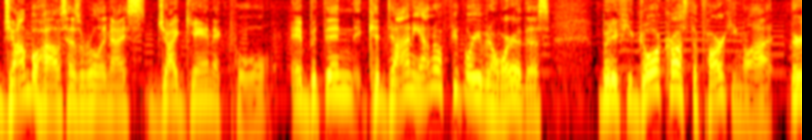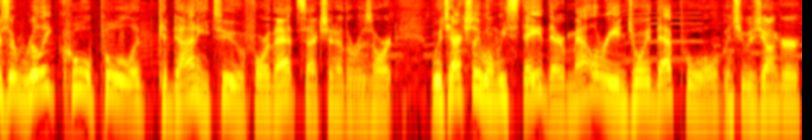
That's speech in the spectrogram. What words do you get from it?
Jambo House has a really nice, gigantic pool. Eh, but then Kidani, I don't know if people are even aware of this, but if you go across the parking lot, there's a really cool pool at Kidani too for that section of the resort, which actually, when we stayed there, Mallory enjoyed that pool when she was younger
